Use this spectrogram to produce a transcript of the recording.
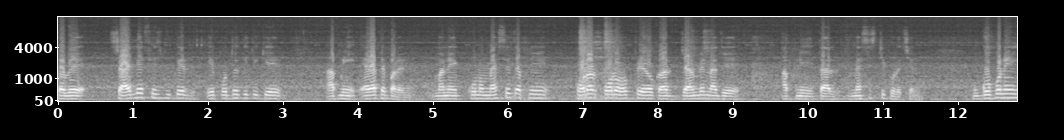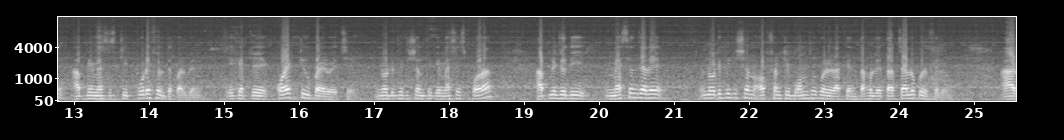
তবে চাইলে ফেসবুকের এই পদ্ধতিটিকে আপনি এড়াতে পারেন। মানে কোনো মেসেজ আপনি পড়ার পরও প্রেরক আর জানবেন না যে আপনি তার মেসেজটি করেছেন গোপনেই আপনি মেসেজটি পড়ে ফেলতে পারবেন। এক্ষেত্রে কয়েকটি উপায় রয়েছে। নোটিফিকেশন থেকে মেসেজ পড়া। আপনি যদি মেসেঞ্জারে নোটিফিকেশন অপশনটি বন্ধ করে রাখেন, তাহলে তা চালু করে ফেলুন। আর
